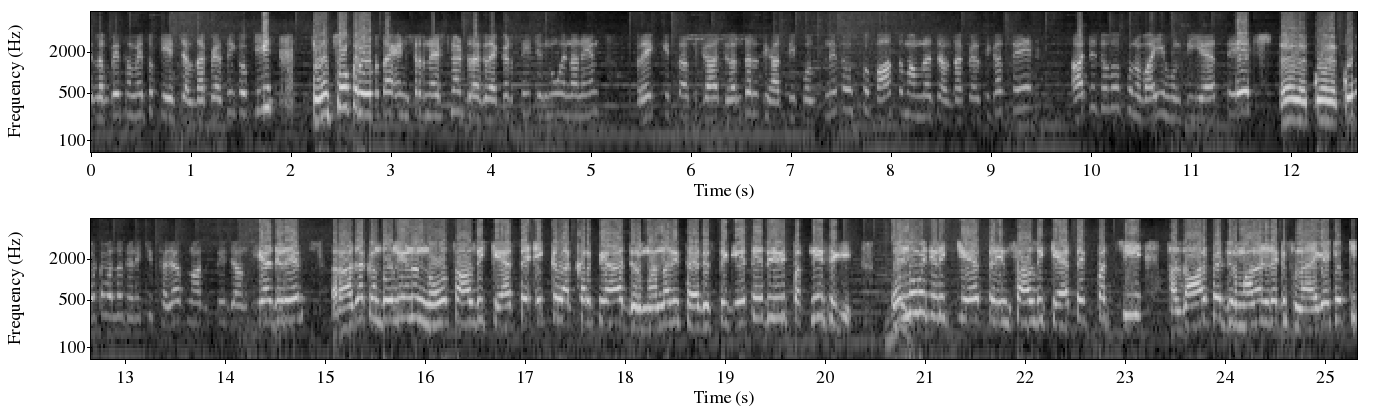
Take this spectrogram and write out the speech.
ਲੰਬੇ ਸਮੇਂ ਤੋਂ ਕੇਸ ਚੱਲਦਾ ਪਿਆ ਸੀ, ਕਿਉਂਕਿ 200 ਕਰੋੜ ਦਾ ਇੰਟਰਨੈਸ਼ਨਲ ਡਰੱਗ ਰੈਕਟ ਸੀ, ਜਿਹਨੂੰ ਇਹਨਾਂ ਨੇ ਬ੍ਰੇਕ ਕੀਤਾ ਸੀਗਾ ਜਲੰਧਰ ਦਿਹਾਤੀ ਪੁਲਿਸ ਨੇ ਤੇ ਉਸ ਤੋਂ ਬਾਅਦ ਤੋਂ ਮਾਮਲਾ ਚੱਲਦਾ ਪਿਆ ਸੀਗਾ ਤੇ ਅੱਜ ਜਦੋਂ ਸੁਣਵਾਈ ਹੁੰਦੀ ਹੈ ਤੇ ਕੋਰਟ ਵੱਲੋਂ ਜਿਹੜੀ ਕਿ ਸਜ਼ਾ ਸੁਣਾ ਦਿੱਤੀ ਜਾਂਦੀ ਹੈ ਜਿਹੜੇ ਰਾਜਾ ਕੰਦੋਲੀਆ ਨੂੰ 9 ਸਾਲ ਦੀ ਕੈਦ ਤੇ 1 ਲੱਖ ਰੁਪਇਆ ਜੁਰਮਾਨਾ ਦੀ ਸਜ਼ਾ ਦਿੱਤੀ ਗਈ ਤੇ ਇਹਦੀ ਜਿਹੜੀ ਪਤਨੀ ਸੀਗੀ ਉਹਨੂੰ ਵੀ ਜਿਹੜੀ ਕਿ ਹੈ 3 ਸਾਲ ਦੀ ਕੈਦ ਤੇ 25000 ਰੁਪਏ ਜੁਰਮਾਨਾ ਜਿਹੜਾ ਕਿ ਸੁਣਾਇਆ ਗਿਆ ਕਿਉਂਕਿ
